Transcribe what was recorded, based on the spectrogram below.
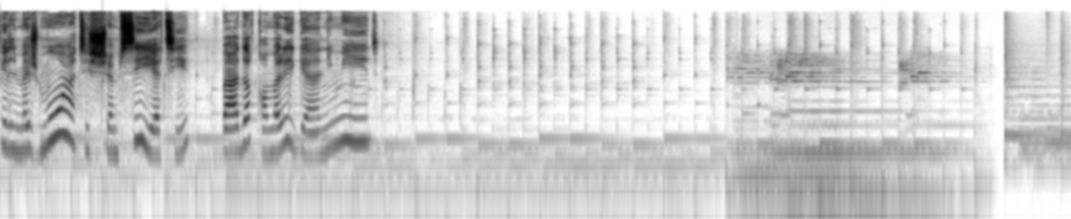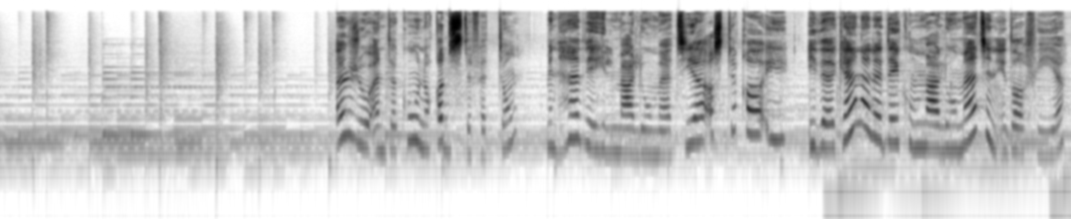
في المجموعة الشمسية بعد قمر غانيميد أرجو أن تكونوا قد استفدتم من هذه المعلومات يا أصدقائي. إذا كان لديكم معلومات إضافية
